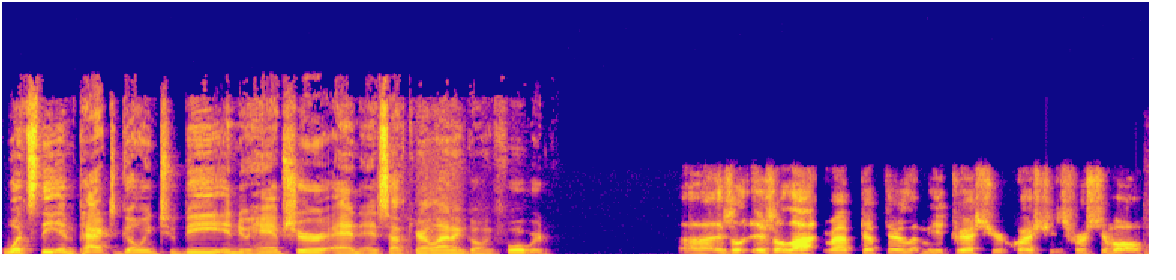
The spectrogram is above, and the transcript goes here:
"What's the impact going to be in New Hampshire and and South Carolina going forward?" Uh, there's a, there's a lot wrapped up there. Let me address your questions. First of all,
